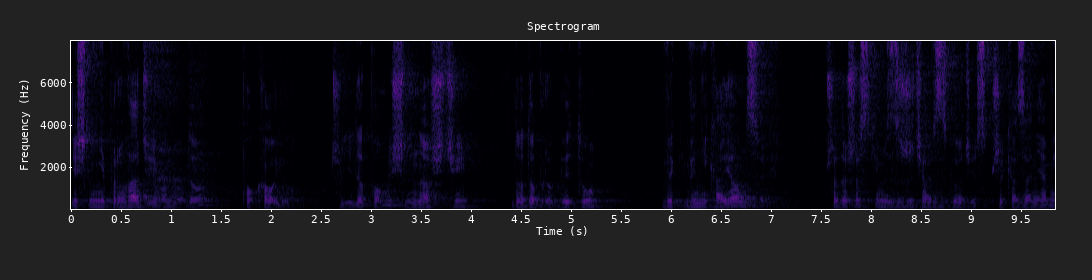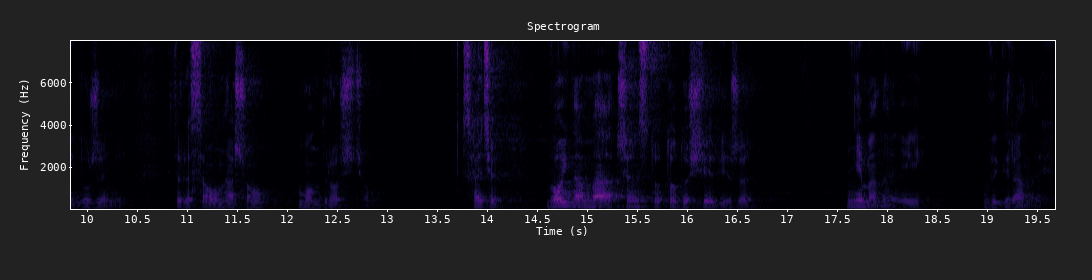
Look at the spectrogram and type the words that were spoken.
jeśli nie prowadzi ono do pokoju, czyli do pomyślności, do dobrobytu, wynikających przede wszystkim z życia w zgodzie z przykazaniami Bożymi, które są naszą mądrością. Słuchajcie, wojna ma często to do siebie, że nie ma na niej wygranych.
